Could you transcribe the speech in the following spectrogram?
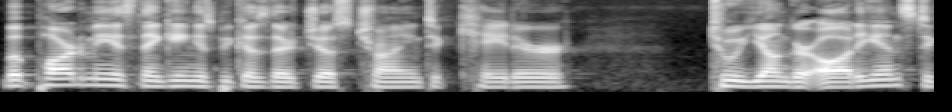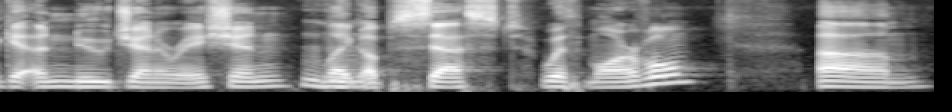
but part of me is thinking is because they're just trying to cater to a younger audience to get a new generation like Mhm. obsessed with Marvel. Um,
